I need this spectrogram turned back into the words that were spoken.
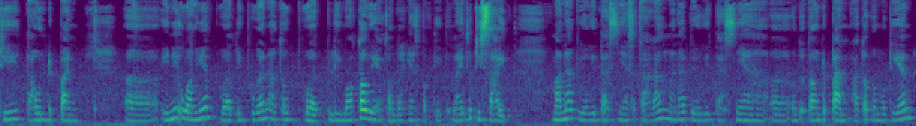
di tahun depan. Uh, ini uangnya buat liburan atau buat beli motor ya contohnya seperti itu. Nah itu decide mana prioritasnya sekarang mana prioritasnya uh, untuk tahun depan. Atau kemudian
